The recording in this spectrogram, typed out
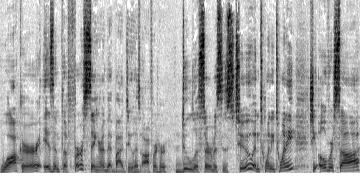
Walker isn't the first singer that Badu has offered her doula services to. In 2020, she oversaw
